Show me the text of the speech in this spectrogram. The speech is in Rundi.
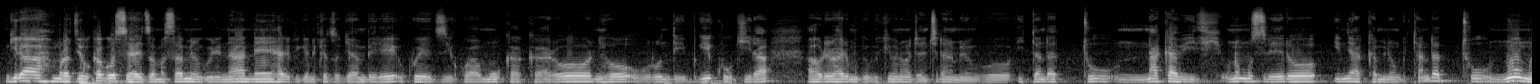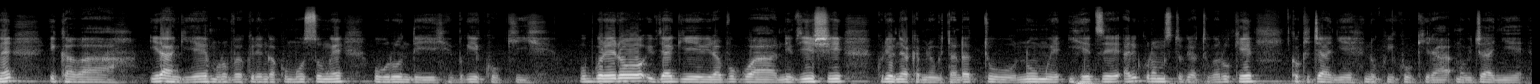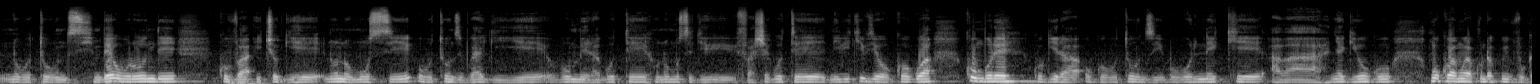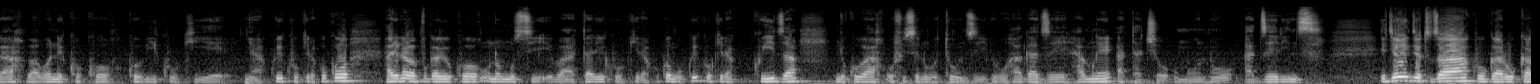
ngira murabyibuka rwose haheze amasaha mirongo irindwi n'ane hari ku igenekezo rya mbere ukwezi kwa mukakaro niho uburundi bwikukira aho rero hari mu gihumbi kimwe n'amajana icyenda na mirongo itandatu na kabiri uno munsi rero imyaka mirongo itandatu n'umwe ikaba irangiye murumva ko irenga ku munsi umwe uburundi bwikukiye ubwo rero ibyagiye biravugwa ni byinshi kuri iyo myaka mirongo itandatu n'umwe iheze ariko uno munsi tugaruke ko kijyanye no kwikukira mu bijyanye n'ubutunzi mbe uburundi kuva icyo gihe none munsi ubutunzi bwagiye bumera gute uno munsi gifashe gute n'ibiki byokorwa kumbure kugira ubwo butunzi buboneke abanyagihugu nk'uko bamwe bakunda kubivuga babone koko ko bikukiye nyakwikukira kuko hari n'abavuga yuko uno munsi batarikukira kuko ngo kwikukira kwiza ni ukuba ufise n'ubutunzi buhagaze hamwe ataco umuntu azera ibyo ngibyo tuza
